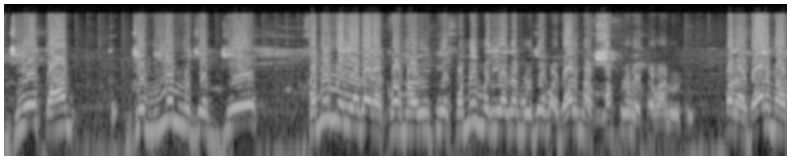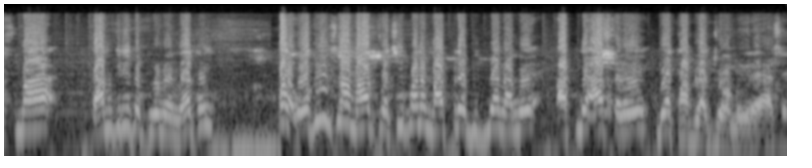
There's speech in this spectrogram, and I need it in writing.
જે કામ, જે નિયમ મુજબ, જે સમય મર્યાદા રાખવામાં આવી હતી, એ સમય મર્યાદા મુજબ અઢાર માસમાં પૂર્ણ થવાનું હતું. પણ અઢાર માસમાં કામગીરી તો પૂર્ણ ન થઈ. પણ ઓગણીસમા માસ પછી પણ માત્ર બીજના નામે આપને આ સ્થળે બે થાંભલા જોવા મળી રહ્યા છે.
